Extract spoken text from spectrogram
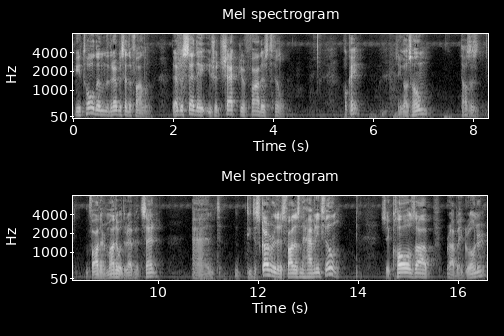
he told him that the Rebbe said the following: The Rebbe said that you should check your father's tefillin. Okay, so he goes home, tells his father and mother what the Rebbe had said, and he discovered that his father doesn't have any tefillin. So he calls up Rabbi Groner,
